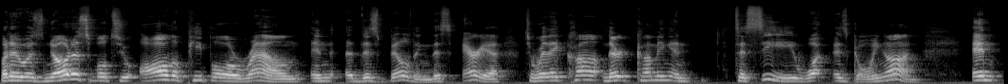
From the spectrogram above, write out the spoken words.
but it was noticeable to all the people around in this building, this area, to where they come, they're coming and to see what is going on. And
